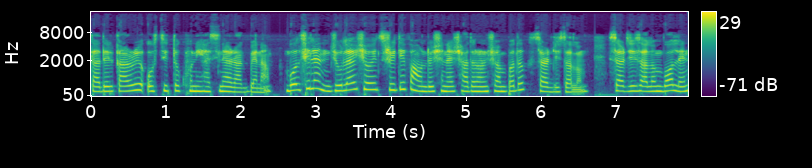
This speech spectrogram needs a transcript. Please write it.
তাদের কারোরই অস্তিত্ব খুনি হাসিনা রাখবে না। বলছিলেন জুলাই শহীদ স্মৃতি ফাউন্ডেশনের সাধারণ সম্পাদক সার্জিস আলম। সার্জিস আলম বলেন,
